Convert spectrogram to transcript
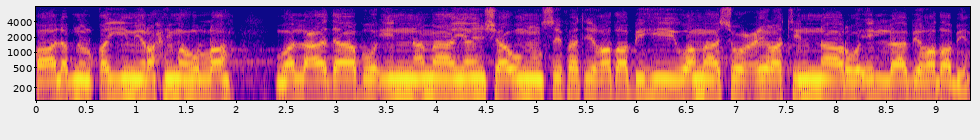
قال ابن القيم رحمه الله والعذاب إنما ينشأ من صفة غضبه وما سعرت النار إلا بغضبه.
